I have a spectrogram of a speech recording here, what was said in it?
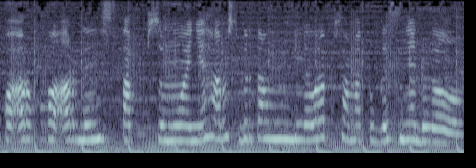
Koor-koor dan staff semuanya harus bertanggung jawab sama tugasnya dong.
